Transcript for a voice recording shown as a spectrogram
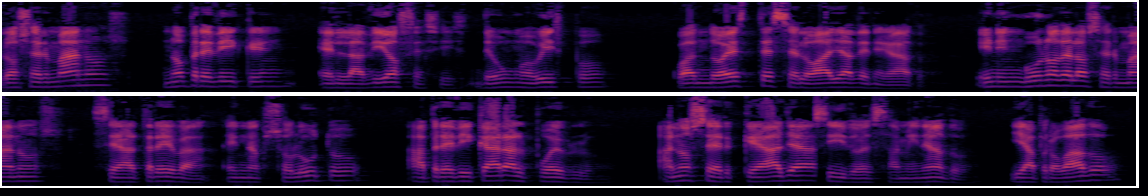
Los hermanos no prediquen en la diócesis de un obispo cuando éste se lo haya denegado, y ninguno de los hermanos se atreva en absoluto a predicar al pueblo a no ser que haya sido examinado y aprobado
